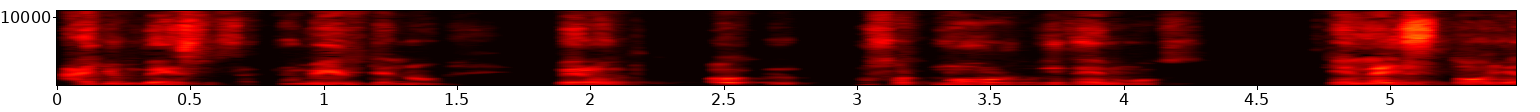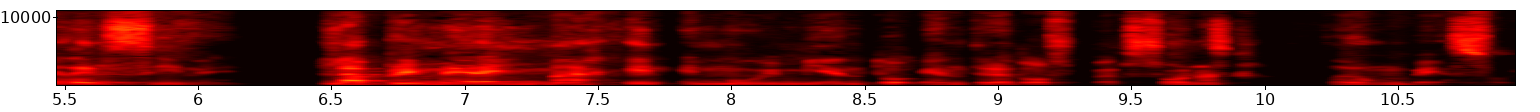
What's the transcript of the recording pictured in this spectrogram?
Hay un beso, exactamente, ¿no? Pero no olvidemos que en la historia del cine, la primera imagen en movimiento entre dos personas fue un beso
